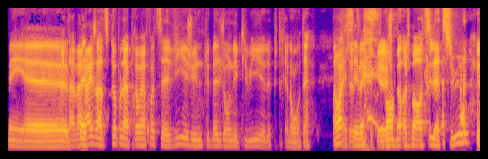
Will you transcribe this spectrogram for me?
Mais. Euh, Ben, Tavares, en tout cas, pour la première fois de sa vie, j'ai eu une plus belle journée que lui euh, depuis très longtemps. peut-être- ouais, Je c'est vrai. que Bon. Je, je bâtis là-dessus. là. je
